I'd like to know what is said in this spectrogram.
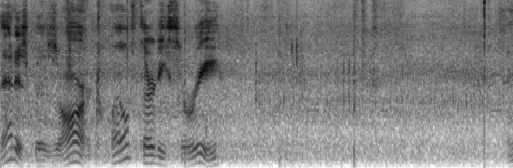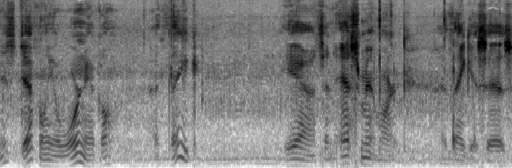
That is bizarre. 1233. And it's definitely a war nickel, I think. Yeah, it's an S mint mark, I think it says.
